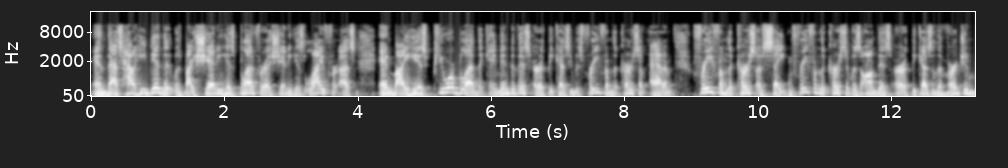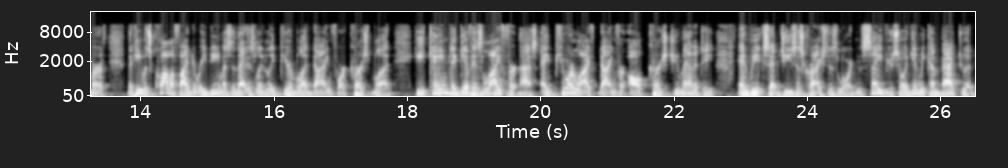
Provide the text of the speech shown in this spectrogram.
And that's how he did that. It was by shedding his blood for us, shedding his life for us, and by his pure blood that came into this earth because he was free from the curse of Adam, free from the curse of Satan, free from the curse that was on this earth because of the virgin birth that he was qualified to redeem us. And that is literally pure blood dying for cursed blood. He came to give his life for us, a pure life dying for all cursed humanity. And we accept Jesus Christ as Lord and Savior. So again, we come back to it.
